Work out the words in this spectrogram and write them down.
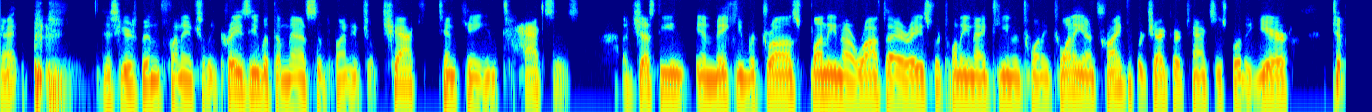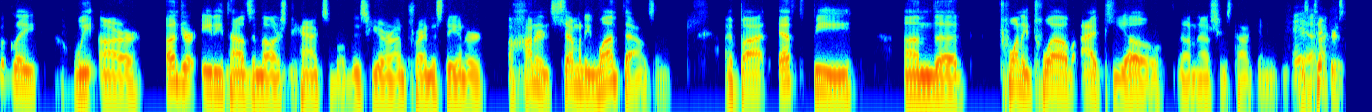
Okay. this year's been financially crazy with a massive financial check, 10K in taxes, adjusting and making withdrawals, funding our Roth IRAs for 2019 and 2020. I'm trying to project our taxes for the year. Typically, we are under $80,000 taxable. This year, I'm trying to stay under 171,000. I bought FB on the 2012 IPO. Oh, now she's talking Facebook. tickers.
